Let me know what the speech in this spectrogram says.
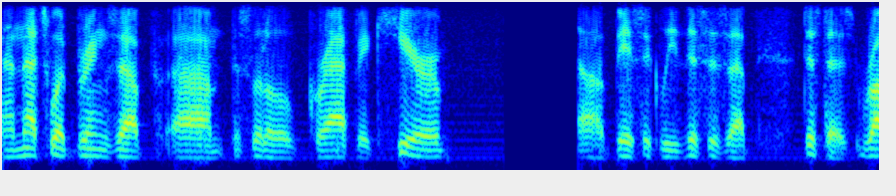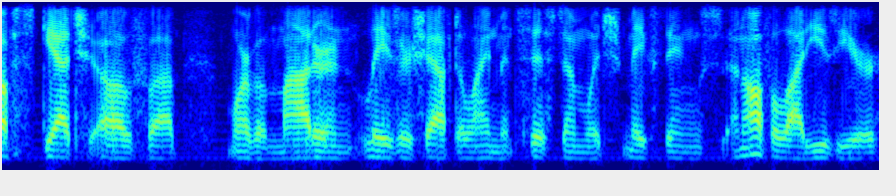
and that's what brings up um, this little graphic here. Uh, basically, this is a just a rough sketch of uh, more of a modern laser shaft alignment system, which makes things an awful lot easier.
